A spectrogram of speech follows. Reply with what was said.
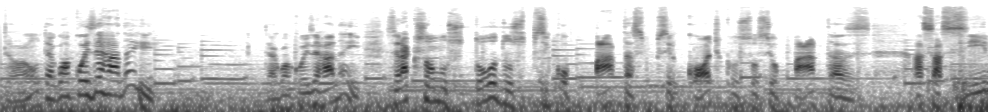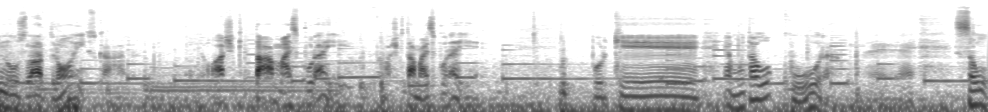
Então tem alguma coisa errada aí. Tem alguma coisa errada aí. Será que somos todos psicopatas, psicóticos, sociopatas, assassinos, ladrões, cara? Eu acho que tá mais por aí. Eu acho que tá mais por aí porque é muita loucura. É, são,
